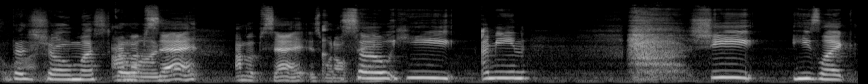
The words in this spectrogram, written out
go The on. show must go I'm on. I'm upset, is what I'll So say. So he, I mean, she, he's like,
